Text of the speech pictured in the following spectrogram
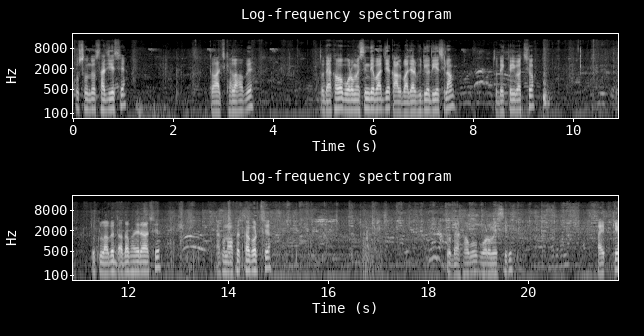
খুব সুন্দর সাজিয়েছে। তো আজ খেলা হবে। তো দেখাবো, বড় মেশিন দিয়ে বাজছে, কাল বাজার ভিডিও দিয়েছিলাম। তো দেখতেই পাচ্ছ। তো ক্লাবের দাদা ভাইরা আছে। এখন অপেক্ষা করছে। তো দেখাবো বড় মেশিন পাইপকে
